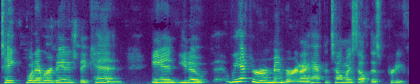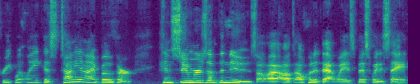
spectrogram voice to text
take whatever advantage they can. And you know we have to remember, and I have to tell myself this pretty frequently because Tonya and I both are consumers of the news. I'll, I'll, I'll put it that way. It's the best way to say it.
